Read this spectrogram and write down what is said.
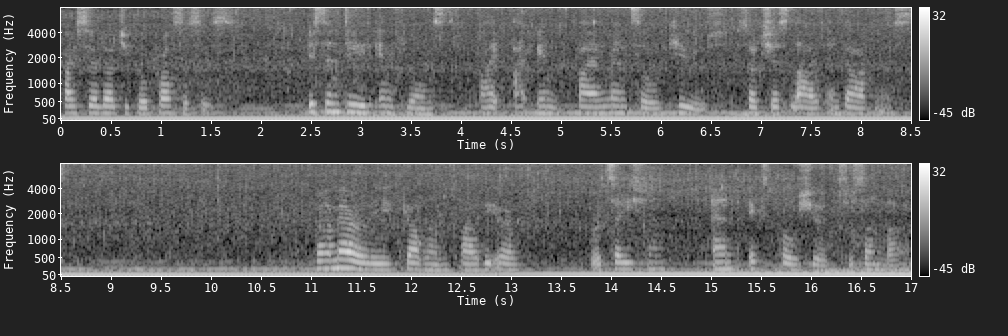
physiological processes, is indeed influenced by environmental cues such as light and darkness primarily governed by the Earth, rotation, and exposure to sunlight.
